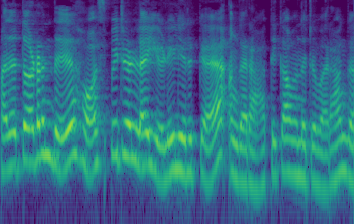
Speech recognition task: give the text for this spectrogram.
அதை தொடர்ந்து ஹாஸ்பிட்டலில் எழில் இருக்க அங்கே ராதிகா வந்துட்டு வராங்க.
